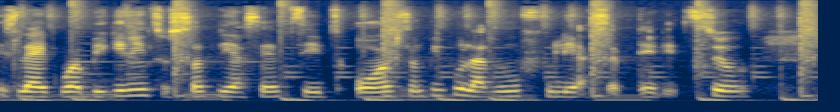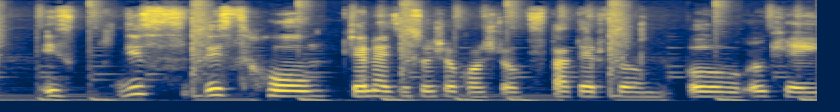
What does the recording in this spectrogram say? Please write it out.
it's like we're beginning to subtly accept it, or some people haven't fully accepted it. So is this this whole gender is a social construct started from oh okay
